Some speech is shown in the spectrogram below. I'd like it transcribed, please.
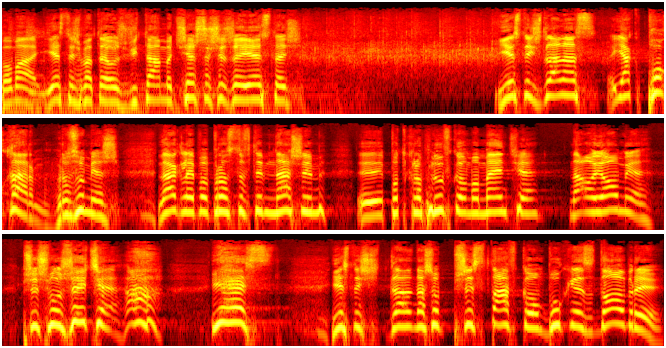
Pomaj, jesteś Mateusz, witamy, cieszę się, że jesteś. Jesteś dla nas jak pokarm, rozumiesz? Nagle po prostu w tym naszym y, podkroplówką momencie na ojomie przyszło życie. A, jest! Jesteś dla naszą przystawką, Bóg jest dobry.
